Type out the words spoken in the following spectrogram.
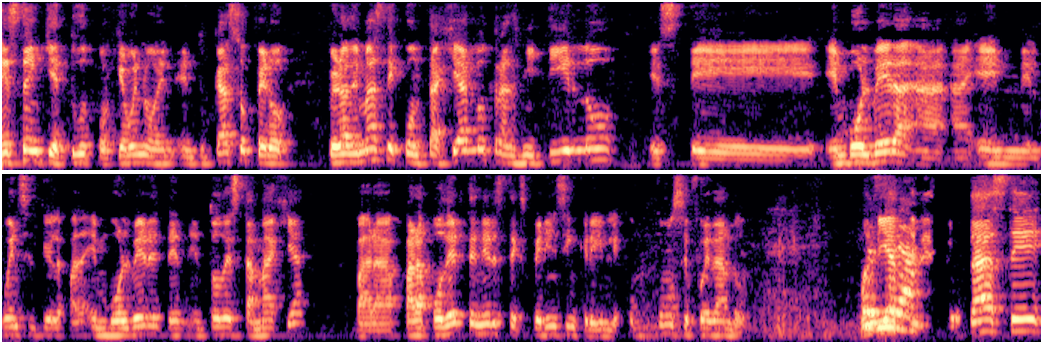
esta inquietud? Porque bueno, en, tu caso, pero, pero además de contagiarlo, transmitirlo, este, envolver a, en el buen sentido de la palabra, envolver en, toda esta magia para, para, poder tener esta experiencia increíble. ¿Cómo, se fue dando? Pues Un día te despertaste,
